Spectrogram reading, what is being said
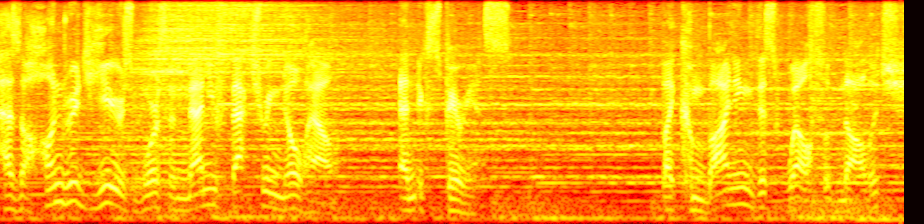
has a hundred years worth of manufacturing know-how and experience. By combining this wealth of knowledge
